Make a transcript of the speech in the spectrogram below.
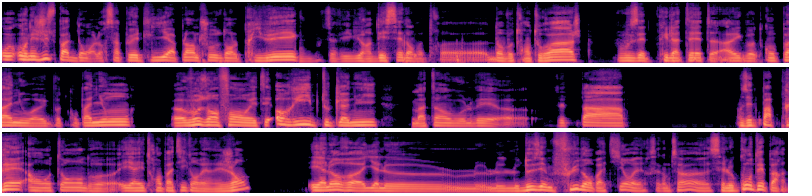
on, est juste pas dedans. Alors ça peut être lié à plein de choses dans le privé. Vous avez eu un décès dans votre euh, dans votre entourage. Vous vous êtes pris la tête avec votre compagne ou avec votre compagnon. Euh, vos enfants ont été horribles toute la nuit. Le matin, vous vous levez, euh, vous n'êtes pas vous n'êtes pas prêt à entendre et à être empathique envers les gens. Et alors, euh, il y a le, le, le deuxième flux d'empathie, on va dire ça comme ça, euh, c'est le compte épargne.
